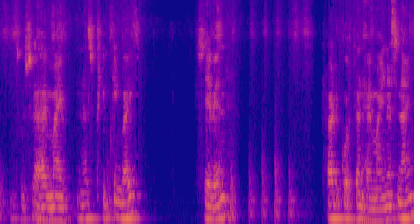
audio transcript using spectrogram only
दूसरा है minus fifteen by seven third question है माइनस नाइन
